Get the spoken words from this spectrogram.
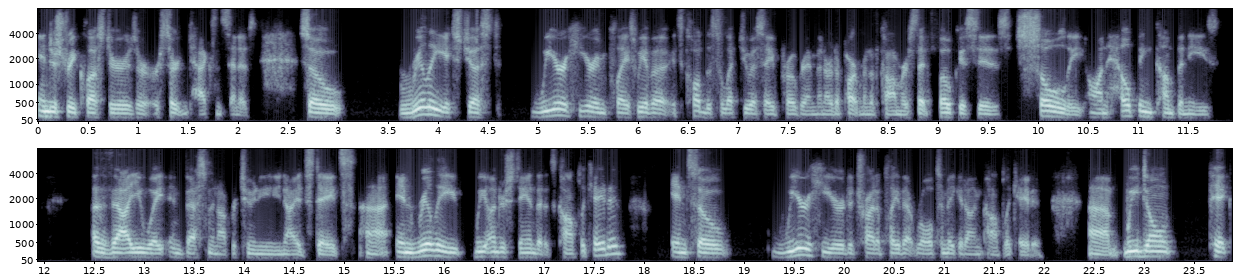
industry clusters or, or certain tax incentives. So, really, it's just we're here in place. We have a, it's called the Select USA program in our Department of Commerce that focuses solely on helping companies evaluate investment opportunity in the United States. Uh, and really, we understand that it's complicated. And so we're here to try to play that role to make it uncomplicated. Um, we don't pick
